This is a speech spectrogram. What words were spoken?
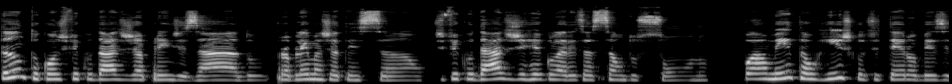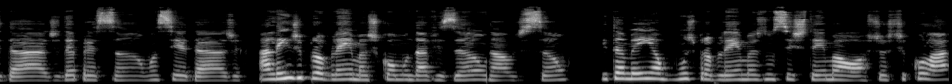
tanto com dificuldades de aprendizado, problemas de atenção, dificuldades de regularização do sono, aumenta o risco de ter obesidade, depressão, ansiedade, além de problemas como da visão, da audição e também alguns problemas no sistema osteoarticular,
